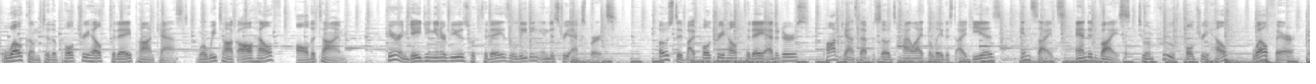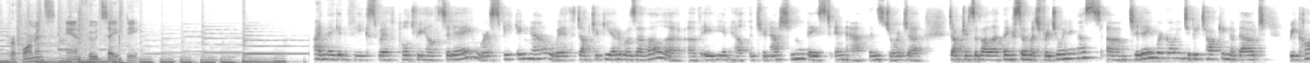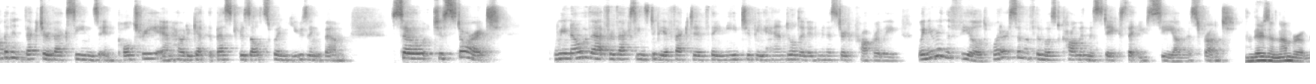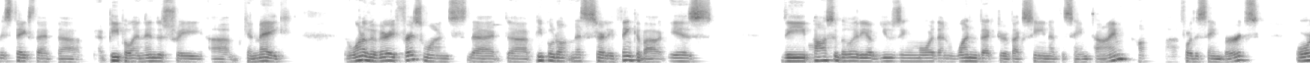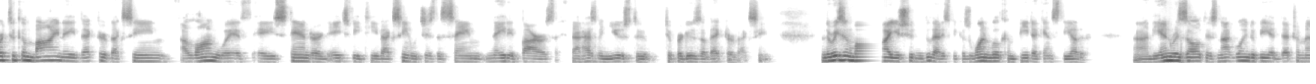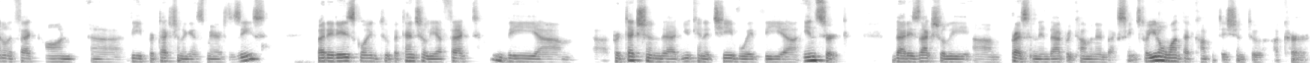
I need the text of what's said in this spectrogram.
Welcome to the Poultry Health Today podcast, where we talk all health all the time. Hear engaging interviews with today's leading industry experts. Hosted by Poultry Health Today editors, podcast episodes highlight the latest ideas, insights, and advice to improve poultry health, welfare, performance, and food safety. I'm Megan Feeks with Poultry Health Today. We're speaking now with Dr. Guillermo Zavala of Avian Health International, based in Athens, Georgia. Dr. Zavala, thanks so much for joining us. Um, today, we're going to be talking about recombinant vector vaccines in poultry and how to get the best results when using them. So, to start, we know that for vaccines to be effective, they need to be handled and administered properly. When you're in the field, what are some of the most common mistakes that you see on this front? There's a number of mistakes that uh, people in industry um, can make. One of the very first ones that uh, people don't necessarily think about is the possibility of using more than one vector vaccine at the same time uh, for the same birds or to combine a vector vaccine along with a standard HVT vaccine, which is the same native virus that has been used to, to produce a vector vaccine. And the reason why you shouldn't do that is because one will compete against the other. Uh, the end result is not going to be a detrimental effect on uh, the protection against Marek's disease, but it is going to potentially affect the um, uh, protection that you can achieve with the uh, insert that is actually um, present in that recombinant vaccine. So you don't want that competition to occur.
